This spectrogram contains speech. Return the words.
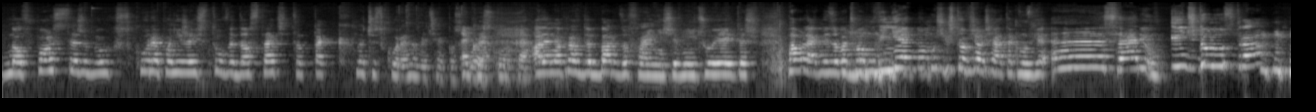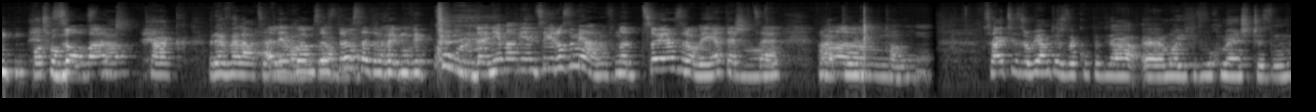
no w Polsce, żeby skórę poniżej 100 wydostać, to tak, znaczy skórę, no wiecie, jako skórę. Ekoskórkę. Ale naprawdę bardzo fajnie się w niej czuję i też Paula jak mnie zobaczyła mówi, nie no musisz to wziąć, a ja tak mówię, eee, serio, idź do lustra! Poszłam Zobacz. do lustra, tak, rewelacja. Ale ja była, byłam zazdrosna trochę i mówię, kurde, nie ma więcej rozmiarów, no co ja zrobię, ja też chcę. A tu No, to. Słuchajcie, zrobiłam też zakupy dla e, moich dwóch mężczyzn,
